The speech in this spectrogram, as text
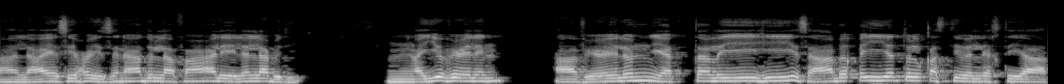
آه، لا يصح إسناد الأفعال إلى العبد. أي فعل؟ آه، فعل يقتضيه سابقية القصد والاختيار.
